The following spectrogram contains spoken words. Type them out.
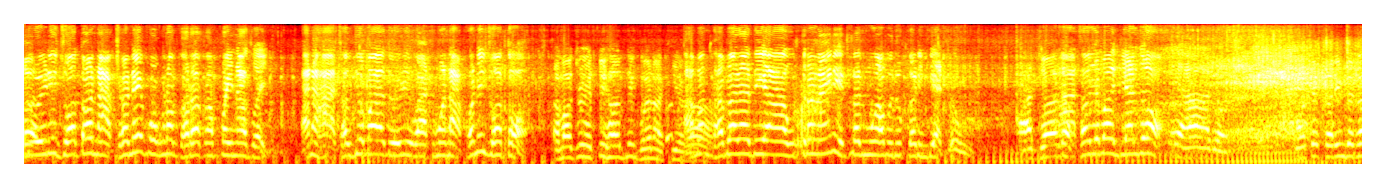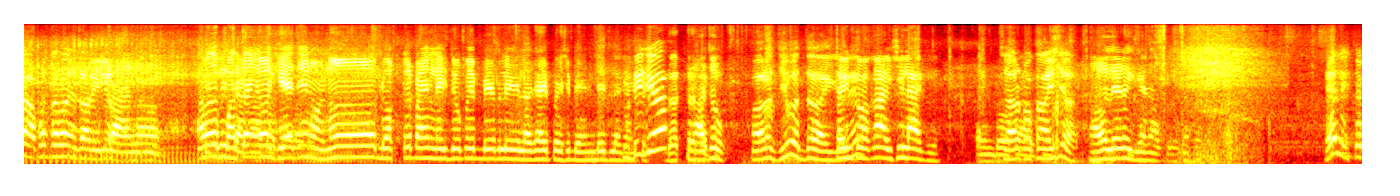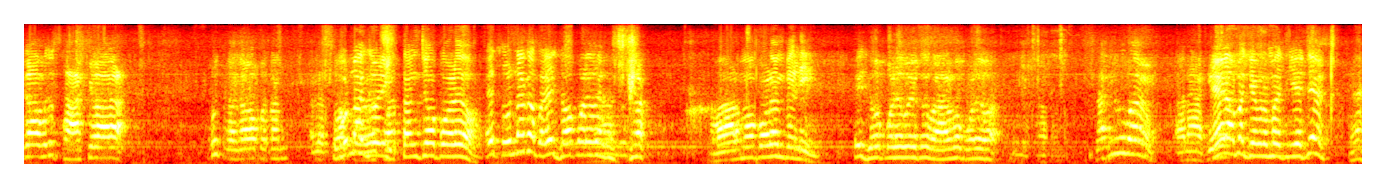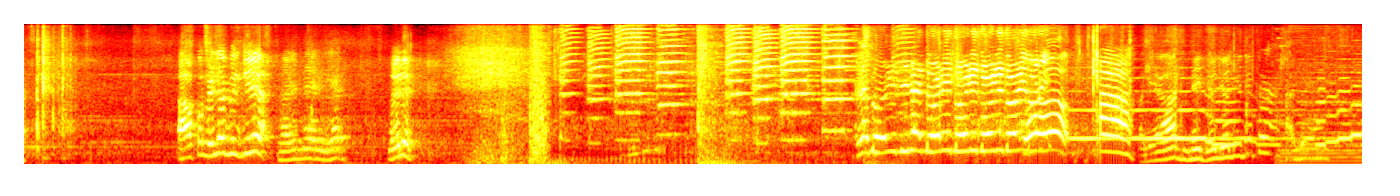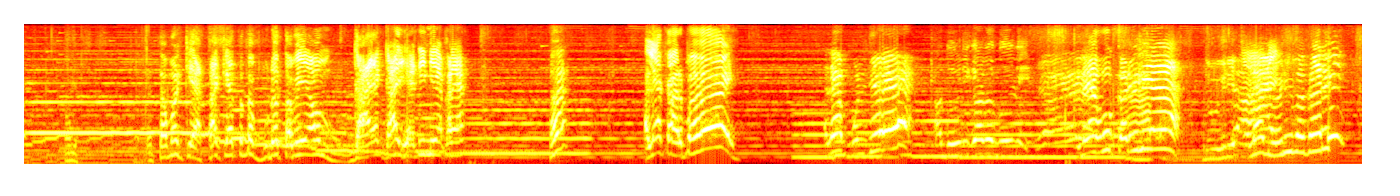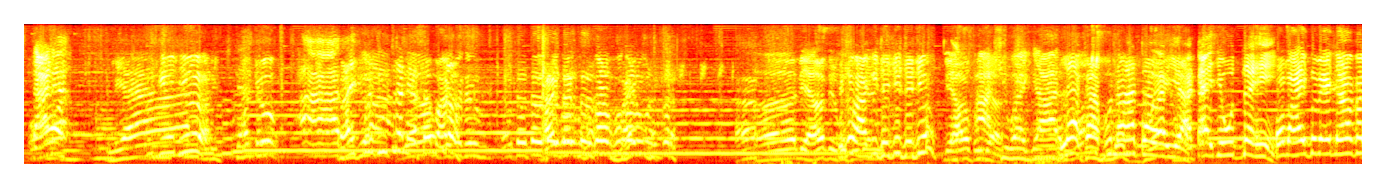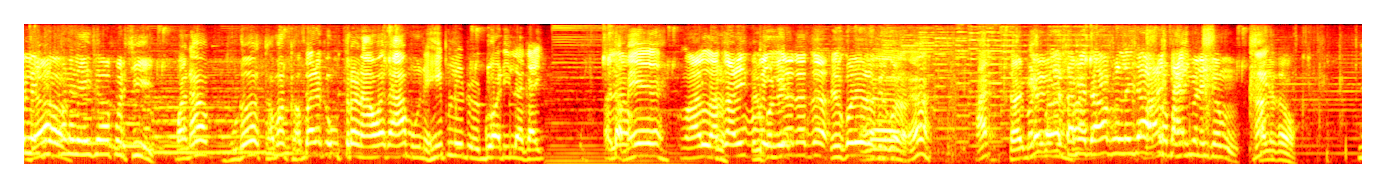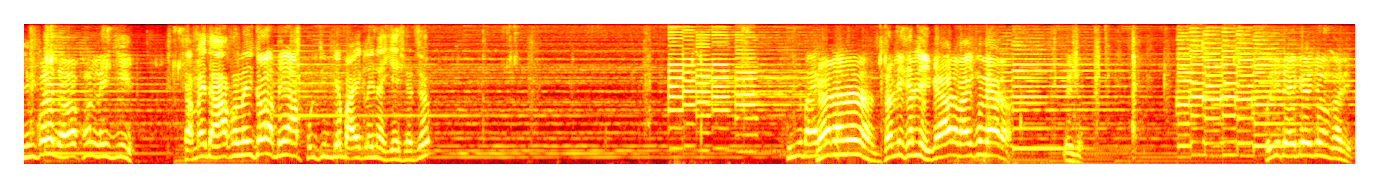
દોયડી છો તો નાખો ને કોકનો ઘર કપાઈ ના થાય અને હાથવજો બા દોયડી વાટમાં નાખો નહીં જોતો આમાં જો એટલી હદ નહીં, કોઈ નાખી આમાં ખબર હતી આ ઉત્તરાયણ આવી ને એટલે જ હું આ બધું કરીને બેઠો છું આ જો લો. હાથવજો બા ઘેર જો હા જો પોતે કરીને બેઠા, આપણે કરવા જતા રહીએ. હવે પતંગ હવે ઘેર જઈને આનો ડોક્ટર પાસે લઈ જાઉં પછી બે પેલી લગાવી પછી બેન્ડેજ લગાવી ગયો? આ જો મારો જીવ અદ્ધર આવી ત્રણ ગયો. ટકા લાગે ચાર ટકા આવી જાય. હવે લેડે ઘેર આપણે હે નીચે બધું થાક્યો આ. શું લગાવો પતંગ? તોડ નાખ એ તોડ નાખ ભાઈ, જો પડ્યો વાળમાં પડે ને પેલી. એ જો પડ્યો હોય તો વાળમાં પડ્યો. વાળો? આપણે કેમ રમવા જઈએ છીએ? આ તો લઈ લે ફીરકી. લઈ લે. એટલે દોડી દીને દોડી દોડી દોડી દોડી તમે કહેતા કહેતા તો ભૂડો તમે આમ ગાય ગાય હેડી નીકળ્યા હા અલ્યા કારભાઈ અલ્યા ભૂલજે આ દોડી કાઢો દોડી અરે હું કરી લે દોડી અલા દોડી વગાડી તાણે ભાઈ કોઈ ઉતરે ને તો ભાઈ. અલે ગાભુ ના જ તો ભાઈ બે જણા કરી ઉત્તરાયણ આવે આ હું નહીં પેલી દોડી લગાઈ. એટલે મેં બિલકુલ લઈ- બિલકુલ લઈ લો, બિલકુલ. હા? સાઈડમાં એ બોલો, તમે દવાખાન લઈ જાઓ અમે આ ફૂલજી બાઈક લઈને આવીએ છીએ. જલ્દી જલ્દી. બેહારો બાઈકો બેહાડો. લઈ જાઓ. ભૂલી થઈ ગઈ છે ગાડી.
